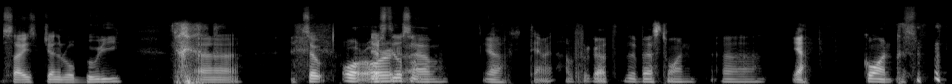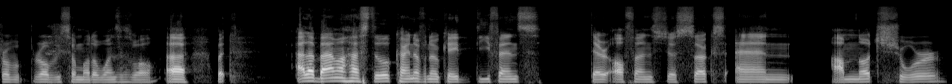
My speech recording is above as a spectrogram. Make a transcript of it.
besides General Booty. Uh, so or, or still some... um, yeah, damn it, I forgot the best one. Uh, yeah, go on. probably, probably some other ones as well. Uh, but Alabama has still kind of an okay defense. Their offense just sucks, and I'm not sure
